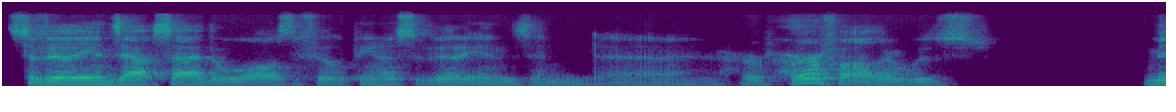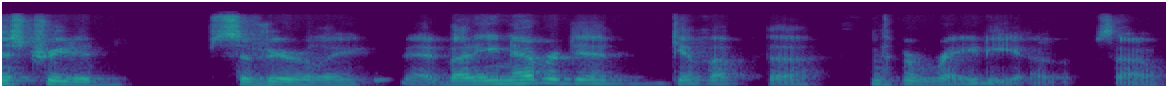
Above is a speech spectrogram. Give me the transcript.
civilians outside the walls the filipino civilians and uh, her her father was mistreated severely but he never did give up the the radio. So,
